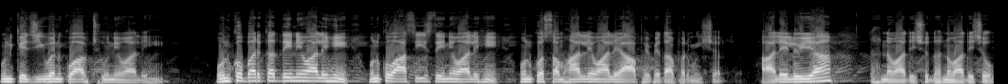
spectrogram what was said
उनके जीवन को आप छूने वाले हैं। उनको बरकत देने वाले हैं। उनको आशीष देने वाले हैं। उनको संभालने वाले आप हैं पिता परमेश्वर। हाले ईशु धन्यवाद Ishu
